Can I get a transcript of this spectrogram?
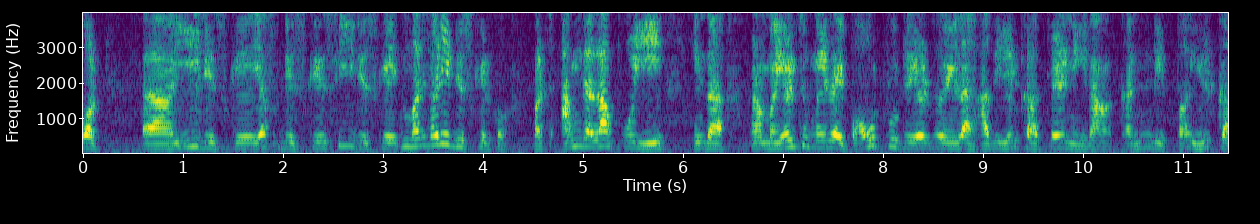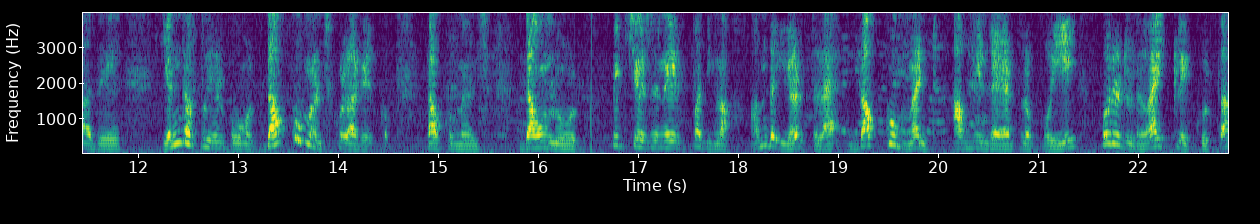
what E disk F disk C disk இந்த மாதிரி நிறைய டிஸ்க் இருக்கும். பட் அங்கெல்லாம் போய் இந்த நம்ம எழுத்து மேல இப்போ அவுட்புட் எழுத்துமையில் அது இருக்கா கேள்விங்கன்னா கண்டிப்பாக இருக்காது. எங்கே போய் இருக்கும் டாக்குமெண்ட்ஸ்குள்ளார இருக்கும். டாக்குமெண்ட்ஸ் டவுன்லோட் பிக்சர்ஸ்னு இருக்கு பார்த்தீங்களா அந்த இடத்துல டாக்குமெண்ட் அப்படின்ற இடத்துல போய் ஒரு ரைட் கிளிக் கொடுத்தா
